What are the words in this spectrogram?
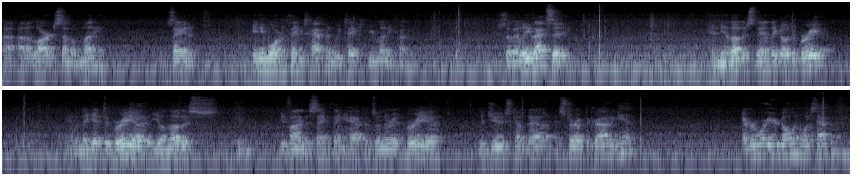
a, a large sum of money, saying if any more things happen, we take your money from you. So they leave that city. And you'll notice then they go to Berea. When they get to Berea, you'll notice you find the same thing happens when they're at Berea. The Jews come down and stir up the crowd again. Everywhere you're going, what's happening?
